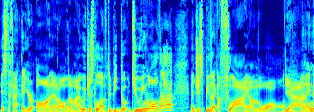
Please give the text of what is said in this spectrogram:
It's the fact that you're on at all of them. I would just love to be go- doing all that and just be like a fly on the wall. Yeah. And I never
